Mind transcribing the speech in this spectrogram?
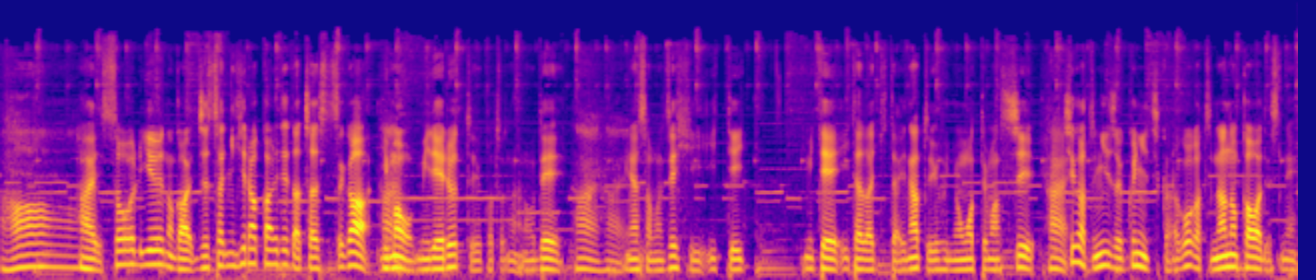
ああはい、そういうのが実際に開かれてた茶室が今を見れるということなので、はいはい。皆様ぜひ行ってい見ていただきたいなというふうに思ってますし、はい。4月29日から5月7日はですね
